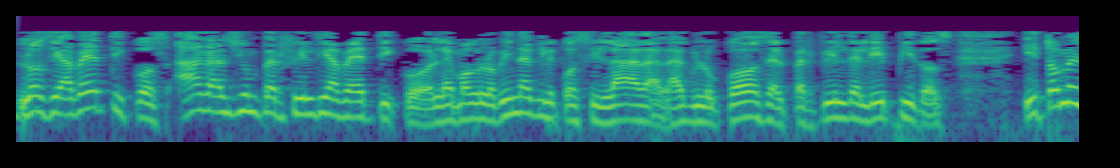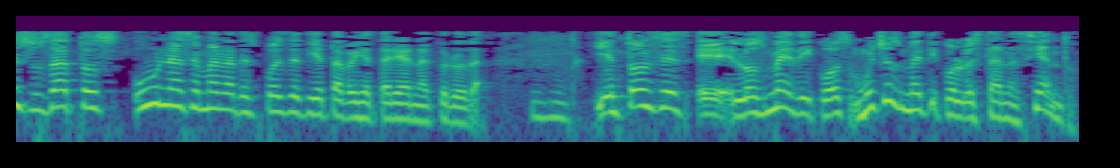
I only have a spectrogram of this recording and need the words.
Los diabéticos, háganse un perfil diabético, la hemoglobina glicosilada, la glucosa, el perfil de lípidos. Y tomen sus datos una semana después de dieta vegetariana cruda. Y entonces eh, los médicos, muchos médicos lo están haciendo.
